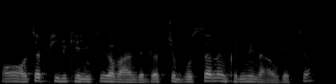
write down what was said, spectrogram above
어, 어차피 이렇게 인기가 많은데 몇 주 못 사는 그림이 나오겠죠?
